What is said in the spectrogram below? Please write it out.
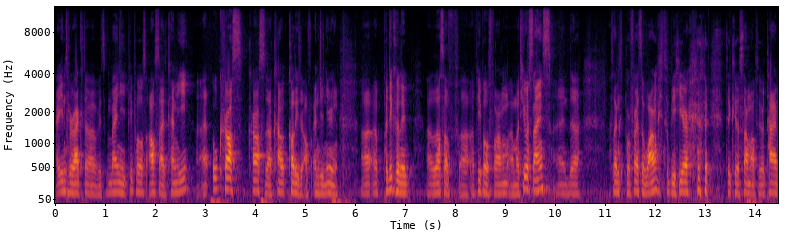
I interact uh, with many people outside ChemE uh, across, across the co College of Engineering, uh, uh particularly lots of people from material science. And thanks Professor Wang to be here, take some of your time,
